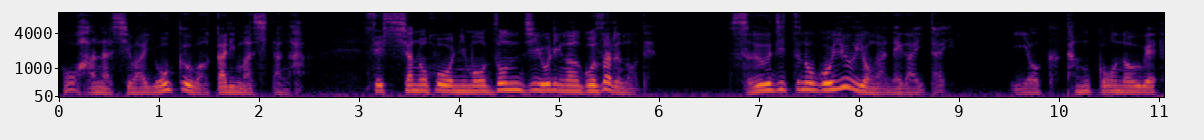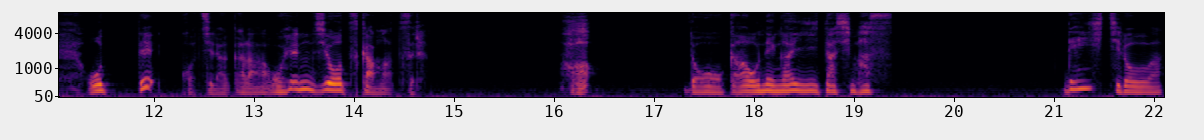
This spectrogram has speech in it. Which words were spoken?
お話はよくわかりましたが拙者の方にも存じよりがござるので数日のご猶予が願いたい。よく観光の上追ってこちらからお返事をつかまつる。はどうかお願いいたします。伝七郎は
